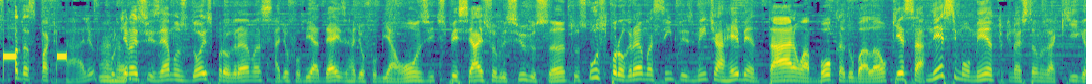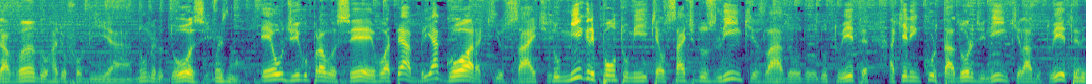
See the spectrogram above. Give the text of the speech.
fodas pra caralho, Uhum. porque nós fizemos dois programas, Radiofobia 10 e Radiofobia 11, especiais sobre Silvio Santos. Os programas simplesmente arrebentaram a boca do balão. Que essa, nesse momento que nós estamos aqui gravando o Radiofobia número 12, Pois não. eu digo pra você, eu vou até abrir agora aqui o site do migre.me, que é o site dos links lá do, do, do Twitter, aquele encurtador de link lá do Twitter.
